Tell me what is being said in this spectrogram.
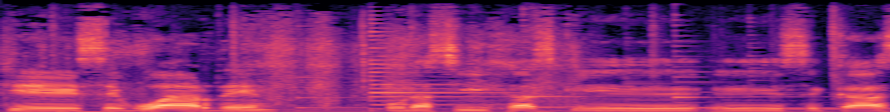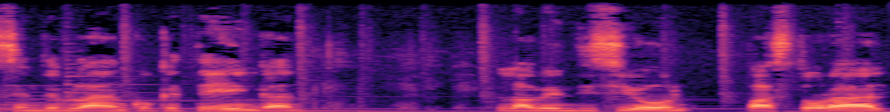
que se guarden, unas hijas que eh, se casen de blanco, que tengan la bendición pastoral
